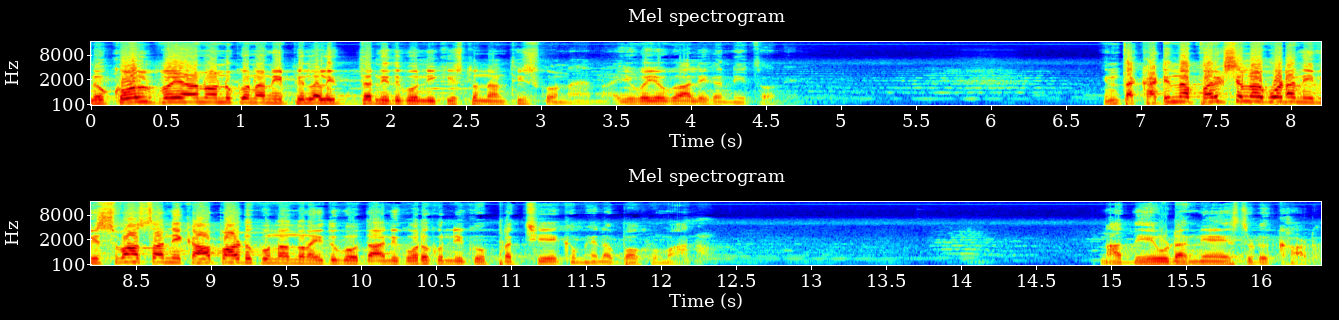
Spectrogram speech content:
నువ్వు కోల్పోయాను అనుకున్న నీ పిల్లలు ఇద్దరిని ఇదిగో నీకు ఇస్తున్నాను తీసుకో నాయన. యుగ యుగాలిగా నీతోనే. ఇంత కఠిన పరీక్షలో కూడా నీ విశ్వాసాన్ని కాపాడుకున్నందున ఇదిగో దాని కొరకు నీకు ప్రత్యేకమైన బహుమానం. నా దేవుడు అన్యాయస్తుడు కాడు.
